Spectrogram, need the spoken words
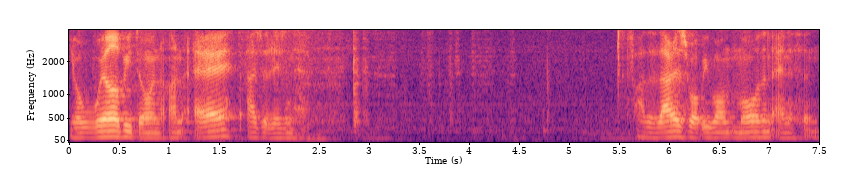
your will be done on earth as it is in heaven. Father, that is what we want more than anything.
